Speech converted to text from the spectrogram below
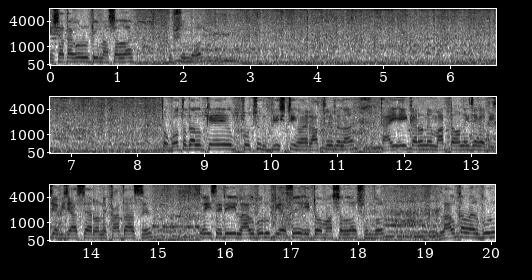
এই সাদা গরুটি মাসাল্লাহ খুব সুন্দর। তো গতকালকে প্রচুর বৃষ্টি হয় রাত্রের বেলা তাই এই কারণে মাঠটা অনেক জায়গায় ভিজা ভিজা আছে আর অনেক কাদা আছে। তো এই সাইডে এই লাল গরুটি আছে, এটাও মাসাল্লাহ সুন্দর। লাল কালার গরু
